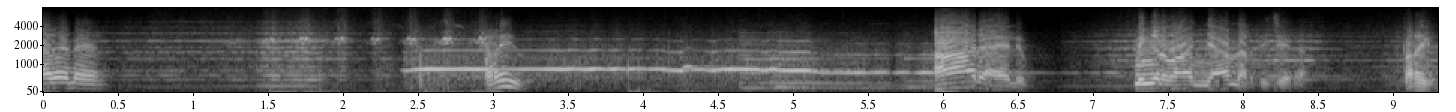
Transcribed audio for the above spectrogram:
ആരാണ് അയാൾ? പറയൂ. ആരായാലും നിങ്ങൾ വാ ഞാൻ നടത്തിച്ചേരാം. പറയൂ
